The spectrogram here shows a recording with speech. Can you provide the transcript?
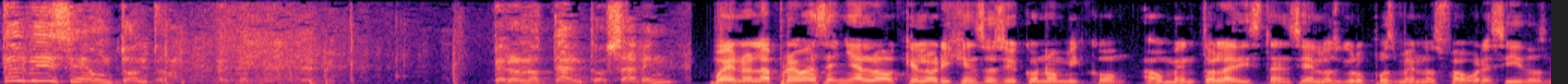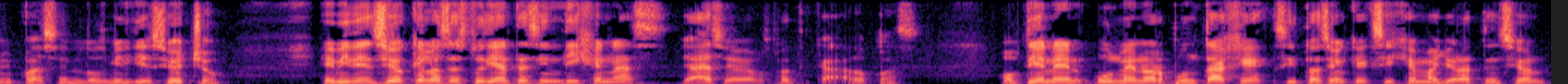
Tal vez sea un tonto. Pero no tanto, ¿saben? Bueno, la prueba señaló que el origen socioeconómico aumentó la distancia en los grupos menos favorecidos, mi paz, en 2018. Evidenció que los estudiantes indígenas, ya eso ya habíamos platicado, paz, obtienen un menor puntaje, situación que exige mayor atención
